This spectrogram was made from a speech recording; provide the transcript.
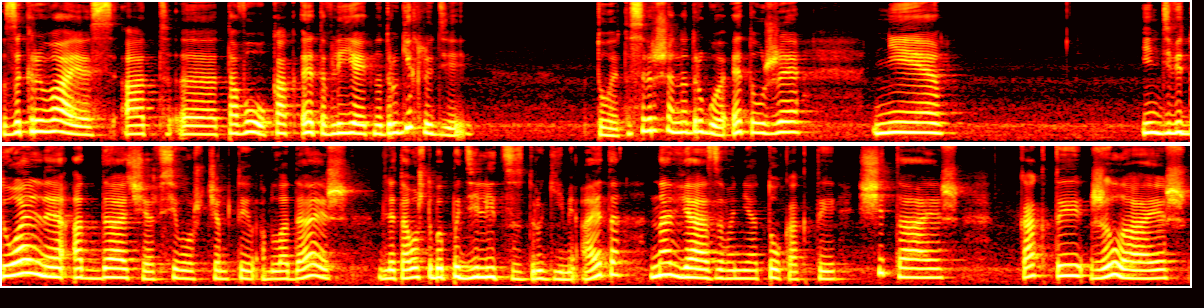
закрываясь от э, того, как это влияет на других людей, то это совершенно другое. Это уже не индивидуальная отдача всего, чем ты обладаешь, для того, чтобы поделиться с другими, а это навязывание, то, как ты считаешь, как ты желаешь,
